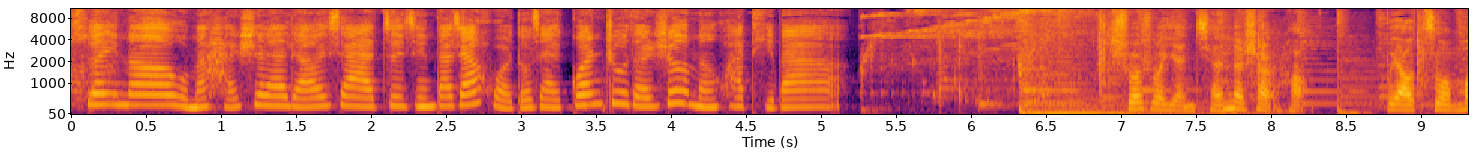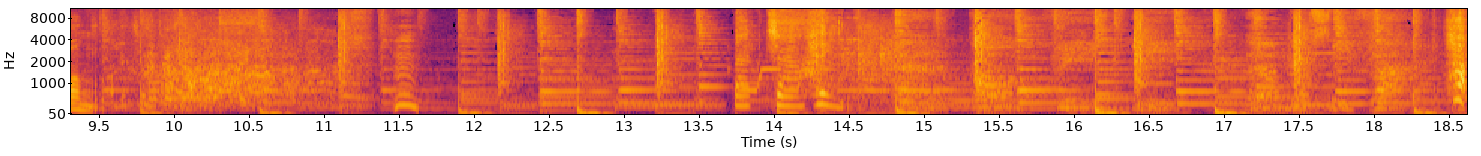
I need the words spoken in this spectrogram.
所以呢，我们还是来聊一下最近大家伙都在关注的热门话题吧。说说眼前的事儿哈，不要做梦了。扎嘿，哈，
